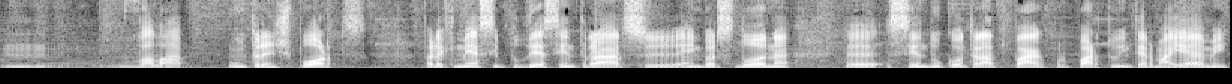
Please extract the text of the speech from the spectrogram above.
um, vá lá, um transporte para que Messi pudesse entrar em Barcelona, sendo o contrato pago por parte do Inter Miami,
